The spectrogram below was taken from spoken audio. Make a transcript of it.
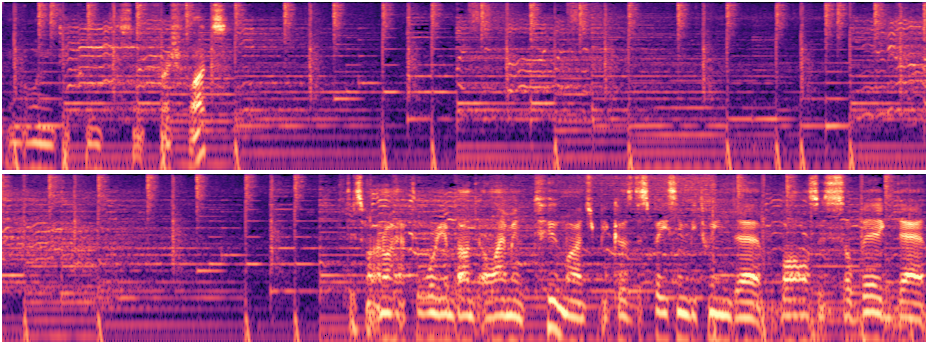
I'm going to put some fresh flux. Don't have to worry about the alignment too much because the spacing between the balls is so big that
